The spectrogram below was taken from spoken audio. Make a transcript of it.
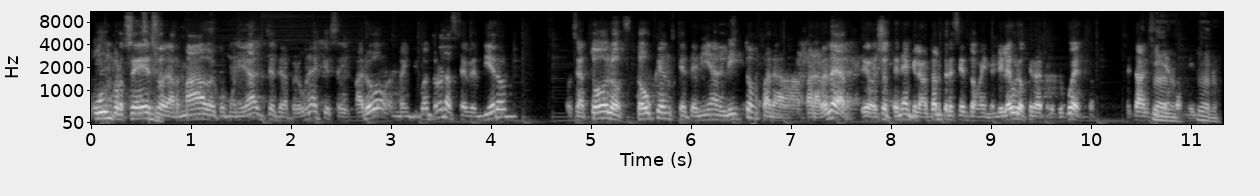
hubo un proceso de armado, de comunidad, etcétera, pero una vez que se disparó, en 24 horas se vendieron, o sea, todos los tokens que tenían listos para, para vender. Digo, ellos tenían que levantar 320 mil euros, que era el presupuesto. Estaban claro, claro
